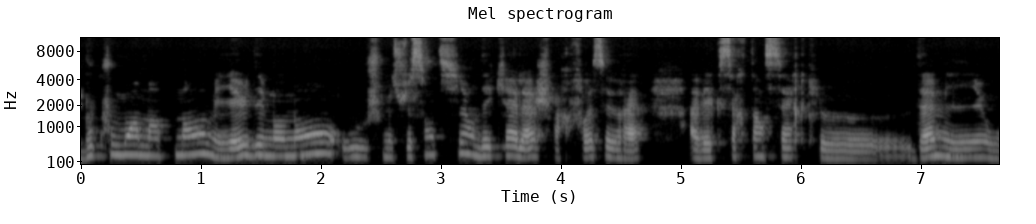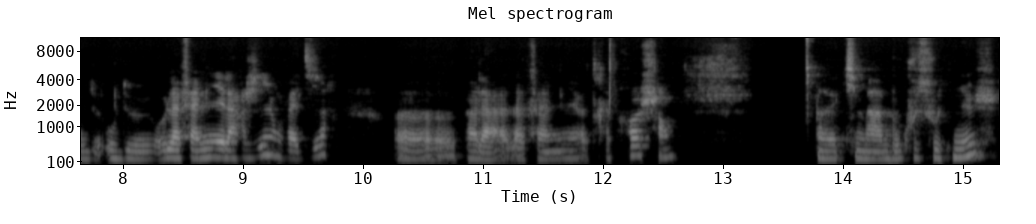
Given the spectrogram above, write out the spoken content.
beaucoup moins maintenant, mais il y a eu des moments où je me suis sentie en décalage parfois, c'est vrai, avec certains cercles d'amis ou de, la famille élargie, on va dire, pas la, famille très proche. Hein, qui m'a beaucoup soutenue.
